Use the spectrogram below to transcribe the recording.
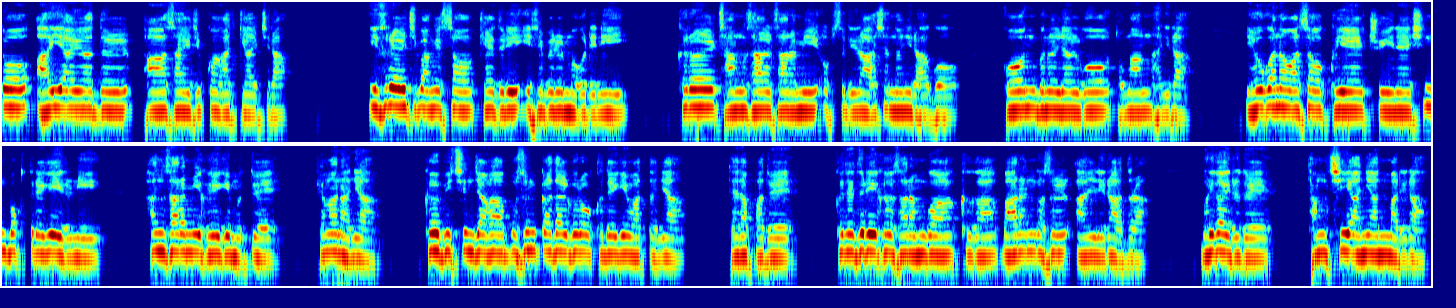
또 아이아의 아들 바하사의 집과 같게 할지라. 이스라엘 지방에서 개들이 이세벨을 먹으리니 그를 장사할 사람이 없으리라 하셨느니라 하고 고운 문을 열고 도망하니라. 예후가 나와서 그의 주인의 신복들에게 이르니 한 사람이 그에게 묻되 평안하냐 그 비친 자가 무슨 까닭으로 그대에게 왔더냐 대답하되 그대들이 그 사람과 그가 말한 것을 알리라 하더라 우리가 이르되 당치 아니한 말이라.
